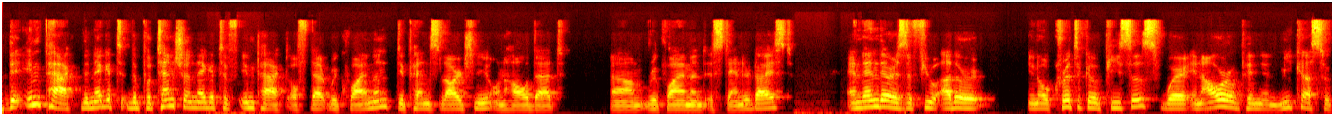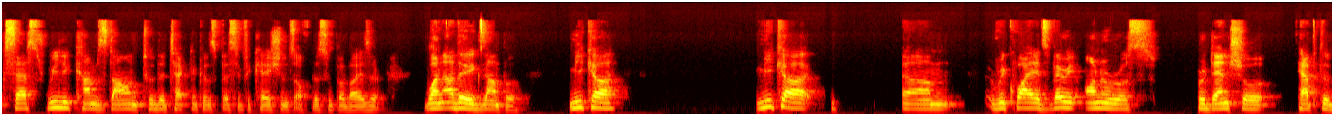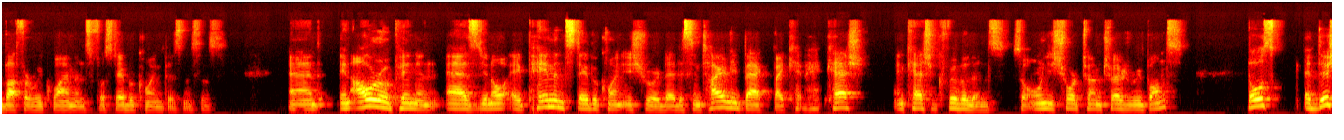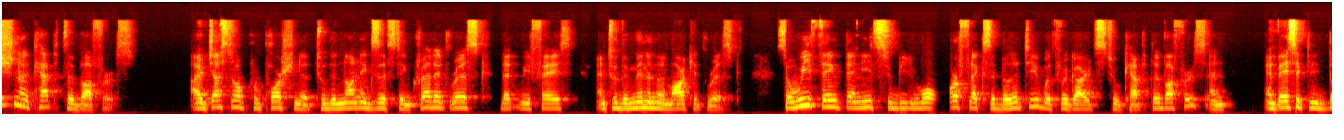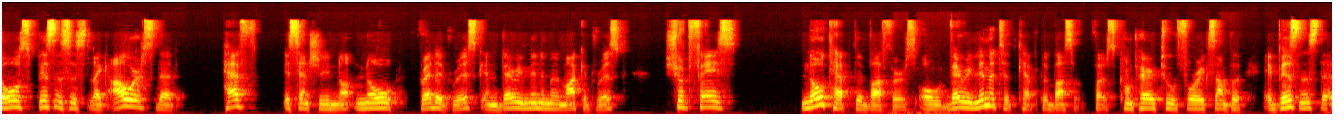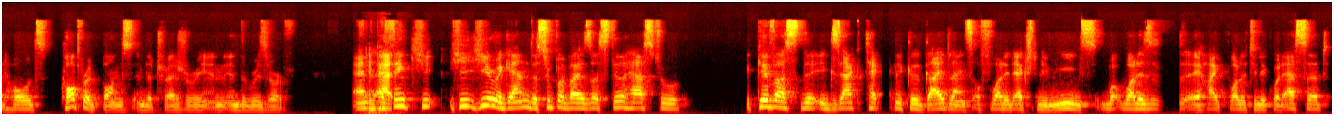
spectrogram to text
the impact, the negative, the potential negative impact of that requirement depends largely on how that um, requirement is standardized. And then there is a few other, you know, critical pieces where, in our opinion, Mika's success really comes down to the technical specifications of the supervisor. One other example, Mika, Mika um, requires very onerous prudential capital buffer requirements for stablecoin businesses. And in our opinion, as you know, a payment stablecoin issuer that is entirely backed by ca cash and cash equivalents, so only short-term treasury bonds, those additional capital buffers are just not proportionate to the non-existing credit risk that we face and to the minimal market risk. So we think there needs to be more, more flexibility with regards to capital buffers and and basically those businesses like ours that have essentially not no credit risk and very minimal market risk should face no capital buffers or very limited capital buffers compared to, for example, a business that holds corporate bonds in the treasury and in the reserve. And, and I think he, he, here again, the supervisor still has to give us the exact technical guidelines of what it actually means. What, what is a high quality liquid asset?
